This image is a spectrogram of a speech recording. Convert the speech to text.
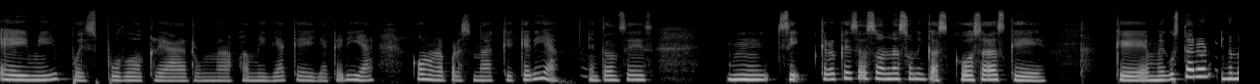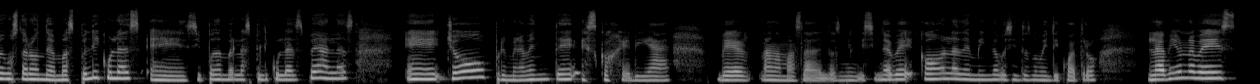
Amy pues pudo crear una familia que ella quería con una persona que quería. Entonces, mm, sí, creo que esas son las únicas cosas que, que me gustaron y no me gustaron de ambas películas. Eh, si pueden ver las películas, véanlas. Eh, yo primeramente escogería ver nada más la del 2019 con la de 1994 la vi una vez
